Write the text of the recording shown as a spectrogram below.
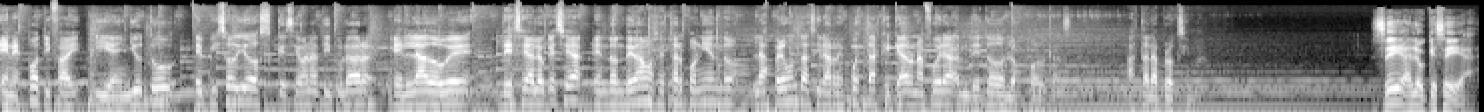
en Spotify y en YouTube, episodios que se van a titular El lado B de Sea lo que sea, en donde vamos a estar poniendo las preguntas y las respuestas que quedaron afuera de todos los podcasts. Hasta la próxima. Sea lo que sea.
